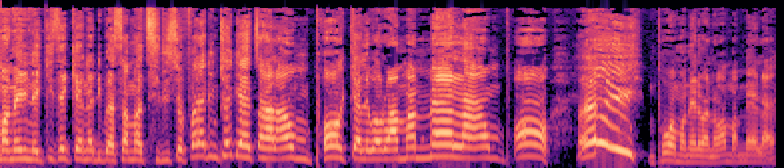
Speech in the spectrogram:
Mamedi ne ke itse ke yana diba sa matshediso fela dintho di a etsagala ao mpho ke leba wa mamela ao mpho. Ei mpho wa mamela bana wa mamela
